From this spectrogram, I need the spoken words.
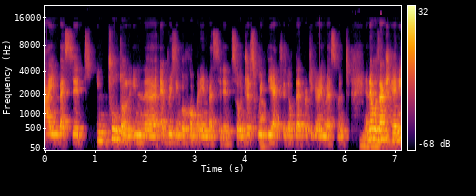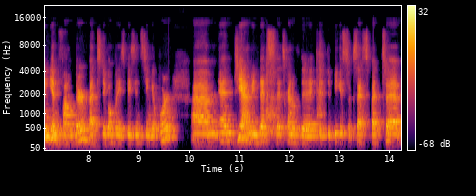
I invested in total in uh, every single company I invested in. So just with the exit of that particular investment, and that was actually an Indian founder, but the company is based in Singapore. Um, and yeah, I mean that's that's kind of the the, the biggest success, but uh,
